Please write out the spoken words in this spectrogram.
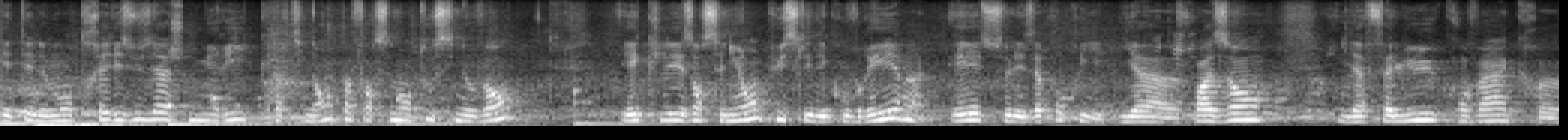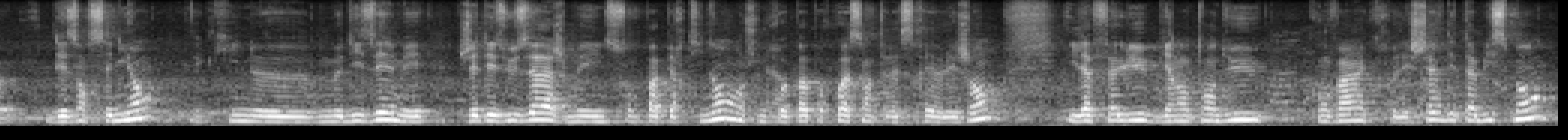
était de montrer des usages numériques pertinents, pas forcément tous innovants, et que les enseignants puissent les découvrir et se les approprier. Il y a trois ans, il a fallu convaincre des enseignants qui me disaient mais j'ai des usages mais ils ne sont pas pertinents, je ne vois pas pourquoi s'intéresseraient les gens. Il a fallu bien entendu convaincre les chefs d'établissement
